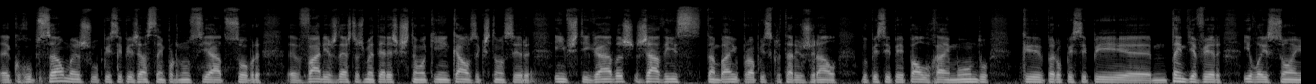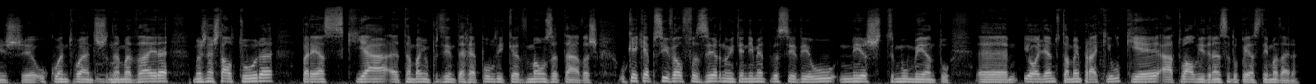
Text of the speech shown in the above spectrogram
eh, corrupção, mas o PCP já se tem pronunciado sobre eh, várias destas matérias que estão aqui em causa, que estão a ser investigadas. Já disse também o próprio secretário-geral do PCP, Paulo Raimundo, que para o PCP eh, tem de haver eleições o quanto antes na Madeira, mas nesta altura parece que há também o Presidente da República de mãos atadas. O que é que é possível fazer no entendimento da CDU neste momento? Uh, e olhando também para aquilo que é a atual liderança do PSD em Madeira.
